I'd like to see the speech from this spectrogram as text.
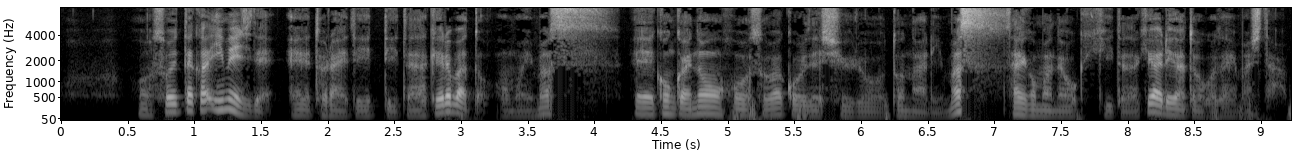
そういったイメージで、え捉えていっていただければと思います、え今回の放送はこれで終了となります。最後までお聴きいただきありがとうございました。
